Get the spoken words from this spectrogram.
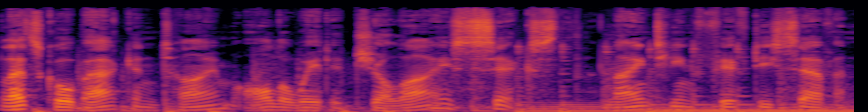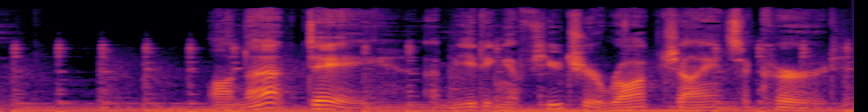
Let's go back in time all the way to July 6th, 1957. On that day, a meeting of future rock giants occurred.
